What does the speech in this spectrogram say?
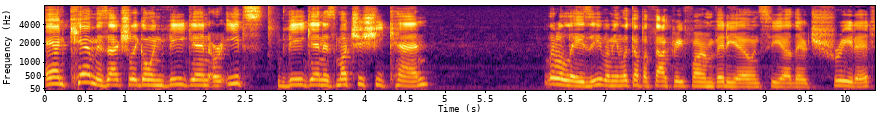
And Kim is actually going vegan or eats vegan as much as she can. A little lazy. I mean, look up a factory farm video and see how they're treated.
